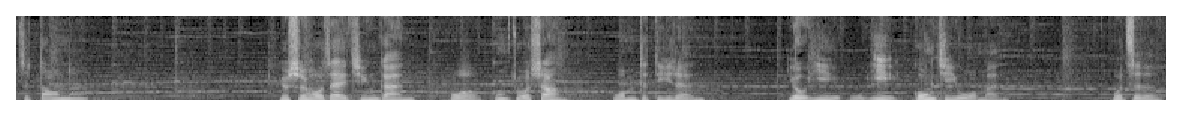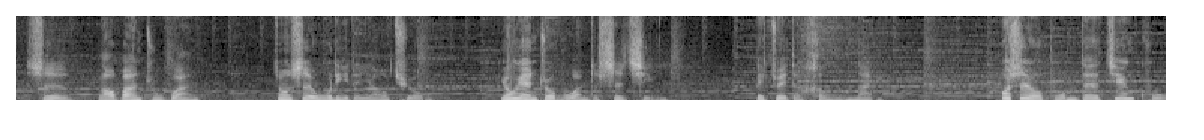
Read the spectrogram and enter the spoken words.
知道呢？有时候在情感或工作上，我们的敌人有意无意攻击我们，或者是老板、主管总是无理的要求，永远做不完的事情，被追得很无奈，或是我们的艰苦、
